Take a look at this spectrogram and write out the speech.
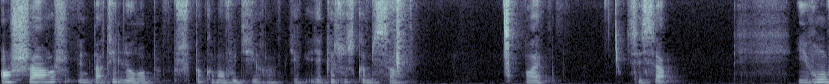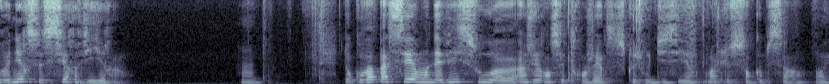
en charge une partie de l'Europe. Je sais pas comment vous dire. Il y, a, quelque chose comme ça. Ouais, c'est ça. Ils vont venir se servir. Hmm. Donc, on va passer, à mon avis, sous euh, ingérence étrangère. C'est ce que je vous disais. Hein. Moi, je le sens comme ça. Hein.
